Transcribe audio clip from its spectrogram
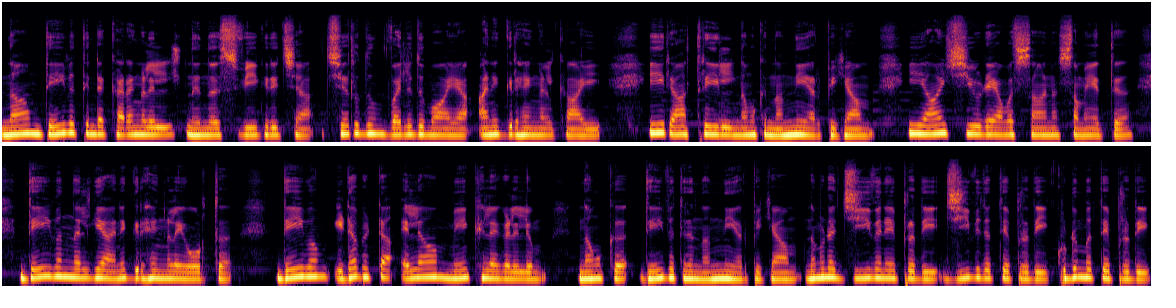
നാം ദൈവത്തിന്റെ കരങ്ങളിൽ നിന്ന് സ്വീകരിച്ച ചെറുതും വലുതുമായ അനുഗ്രഹങ്ങൾക്കായി ഈ രാത്രിയിൽ നമുക്ക് നന്ദി അർപ്പിക്കാം. ഈ ആഴ്ചയുടെ അവസാന സമയത്ത് ദൈവം നൽകിയ അനുഗ്രഹങ്ങളെ ഓർത്ത് ദൈവം ഇടപെട്ട എല്ലാ മേഖലകളിലും നമുക്ക് ദൈവത്തിന് നന്ദി അർപ്പിക്കാം. നമ്മുടെ ജീവനെ പ്രതി ജീവിതത്തെ പ്രതി കുടുംബത്തെ പ്രതി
